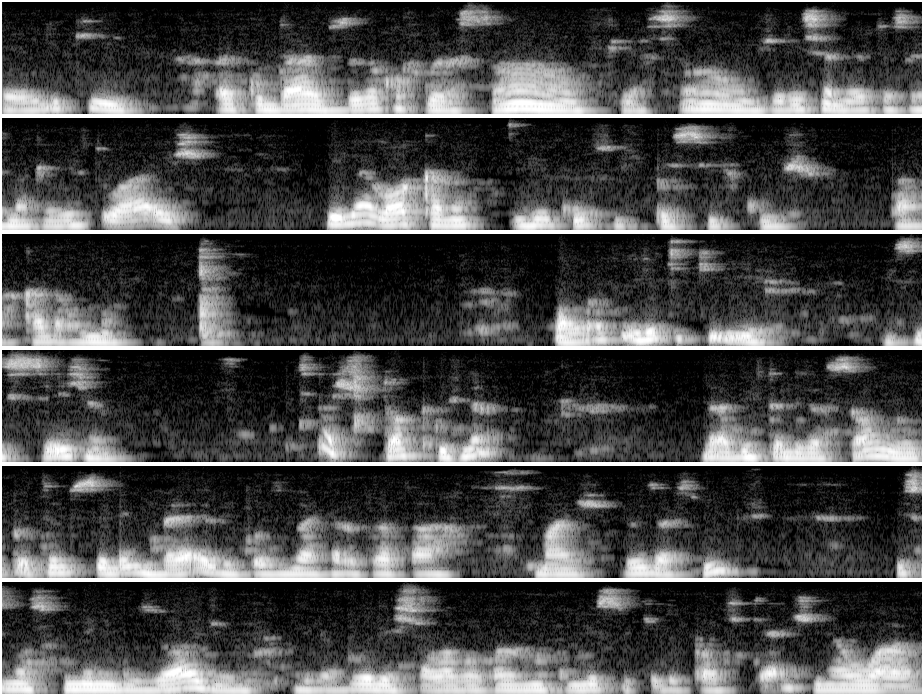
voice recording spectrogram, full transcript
É ele que vai cuidar de toda a configuração, fiação, gerenciamento dessas máquinas virtuais ele aloca né, recursos específicos para cada uma. Bom, eu acredito que esses sejam os tópicos né, da virtualização. Eu pretendo ser bem breve, pois não quero tratar mais dois assuntos. Esse nosso primeiro episódio. Eu já vou deixar logo agora no começo aqui do podcast né, o, o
